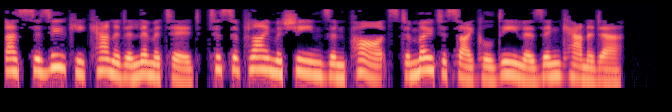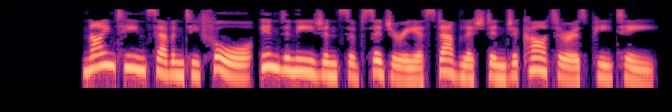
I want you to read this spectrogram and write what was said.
as Suzuki Canada Limited, to supply machines and parts to motorcycle dealers in Canada. 1974, Indonesian subsidiary established in Jakarta as PT.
